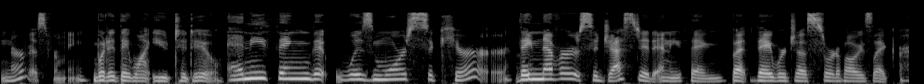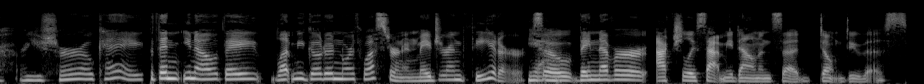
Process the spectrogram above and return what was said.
nervous for me. what did they want you to do? Anything that was more secure. They never suggested anything, but they were just sort of always like, Are you sure? Okay. But then, you know, they let me go to Northwestern and major in theater. Yeah. So they never actually sat me down and said, Don't do this,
